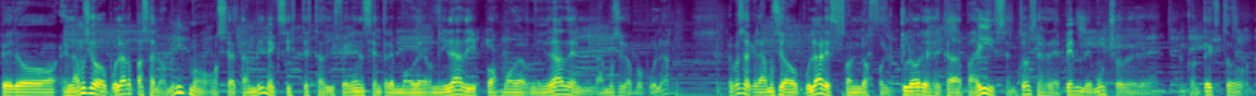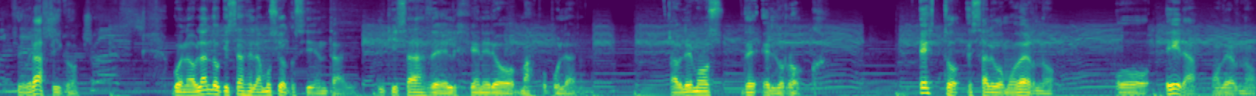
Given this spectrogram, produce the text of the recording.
Pero en la música popular pasa lo mismo, o sea, también existe esta diferencia entre modernidad y posmodernidad en la música popular. Lo que pasa es que la música popular son los folclores de cada país, entonces depende mucho del contexto geográfico. Bueno, hablando quizás de la música occidental y quizás del género más popular. Hablemos del el rock. Esto es algo moderno, o era moderno,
